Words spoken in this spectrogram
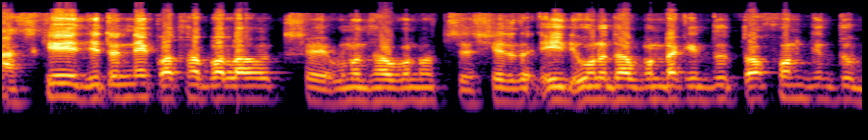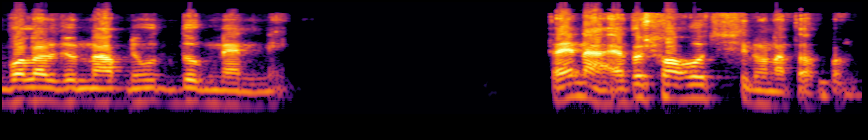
আজকে যেটা নিয়ে কথা বলা হচ্ছে অনুধাবন হচ্ছে সেটা এই অনুধাবনটা কিন্তু তখন কিন্তু বলার জন্য আপনি উদ্যোগ নেননি। তাই না? এত সহজ ছিল না তখন।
